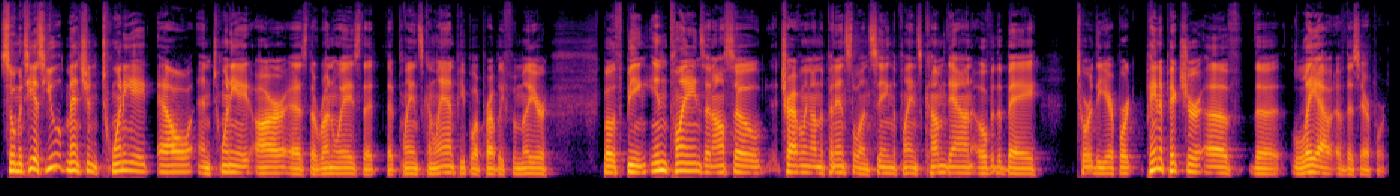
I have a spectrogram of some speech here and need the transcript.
So, Matthias, you mentioned 28L and 28R as the runways that, that planes can land. People are probably familiar both being in planes and also traveling on the peninsula and seeing the planes come down over the bay toward the airport. Paint a picture of the layout of this airport.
